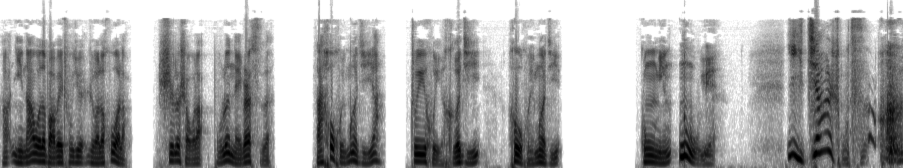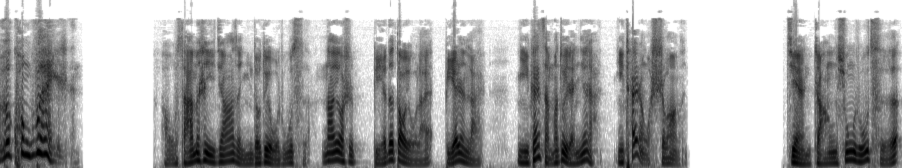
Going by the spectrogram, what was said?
啊，你拿我的宝贝出去，惹了祸了，失了手了，不论哪边死，咱后悔莫及呀！追悔何及？后悔莫及。公明怒曰：“一家如此，何况外人？”好，咱们是一家子，你都对我如此，那要是别的道友来，别人来，你该怎么对人家呀？你太让我失望了。见长兄如此，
